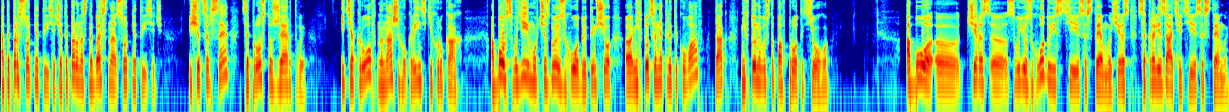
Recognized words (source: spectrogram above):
А тепер сотня тисяч, а тепер у нас небесна сотня тисяч. І що це все це просто жертви. І ця кров на наших українських руках. Або своєю мовчазною згодою, тим, що е, ніхто це не критикував, так? ніхто не виступав проти цього. Або е, через е, свою згоду із цією системою, через сакралізацію цієї системи.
